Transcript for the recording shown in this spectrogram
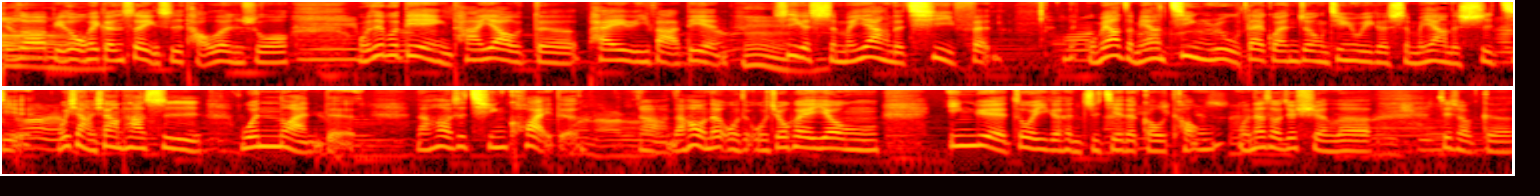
就是说，比如说我会跟摄影师讨论说，我这部电影他要的拍理发店是一个什么样的气氛。我们要怎么样进入，带观众进入一个什么样的世界？我想象它是温暖的，然后是轻快的啊，然后呢，我我就会用音乐做一个很直接的沟通。我那时候就选了这首歌。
